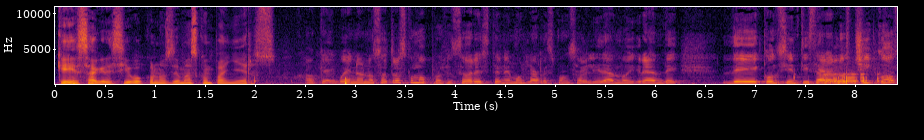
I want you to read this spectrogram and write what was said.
que es agresivo con los demás compañeros? Ok, bueno, nosotros como profesores tenemos la responsabilidad muy grande de concientizar a los chicos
